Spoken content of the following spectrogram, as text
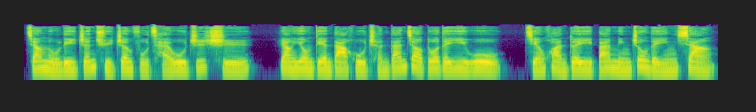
将努力争取政府财务支持，让用电大户承担较多的义务，减缓对一般民众的影响。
